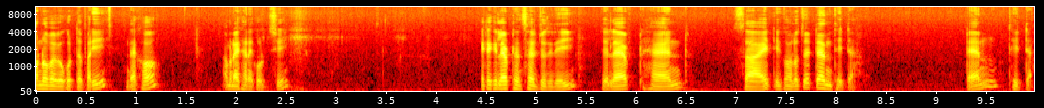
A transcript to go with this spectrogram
অন্যভাবে করতে পারি, দেখো, আমরা এখানে করছি। এটাকে লেফট হ্যান্ড সাইড যদি দিই, যে লেফট হ্যান্ড সাইড ইকুয়াল হচ্ছে টেন থিটা টেন থিটা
